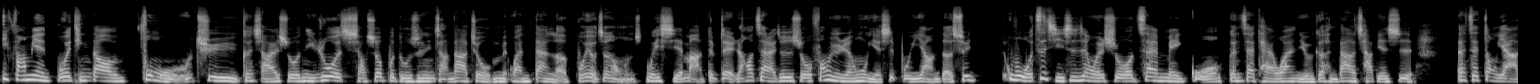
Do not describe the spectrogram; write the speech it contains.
一方面不会听到父母去跟小孩说，你如果小时候不读书，你长大就没完蛋了，不会有这种威胁嘛，对不对？然后再来就是说，风云人物也是不一样的，所以我自己是认为说，在美国跟在台湾有一个很大的差别是。呃，在东亚，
